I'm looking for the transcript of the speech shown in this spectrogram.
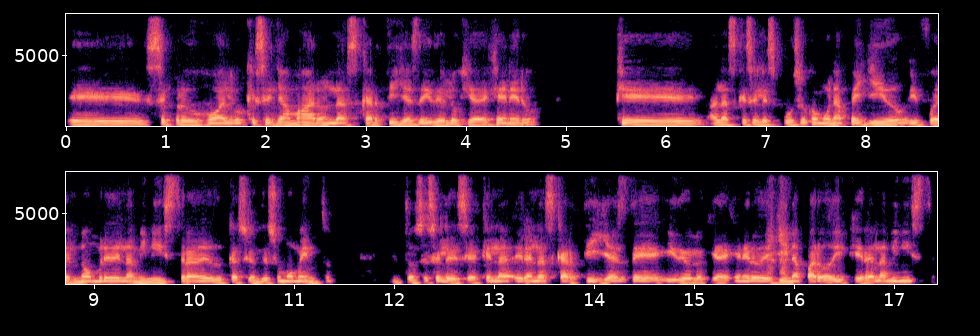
eh, se produjo algo que se llamaron las cartillas de ideología de género, que, a las que se les puso como un apellido y fue el nombre de la ministra de Educación de su momento. Entonces se le decía que eran las cartillas de ideología de género de Gina Parodi, que era la ministra,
